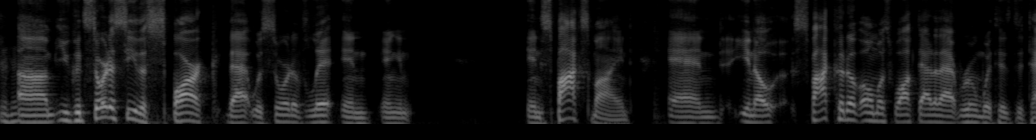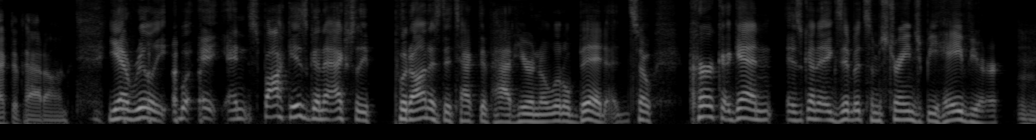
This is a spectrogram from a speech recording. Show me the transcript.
mm-hmm. um, you could sort of see the spark that was sort of lit in in in Spock's mind and you know spock could have almost walked out of that room with his detective hat on yeah really and spock is going to actually put on his detective hat here in a little bit so kirk again is going to exhibit some strange behavior mm-hmm.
